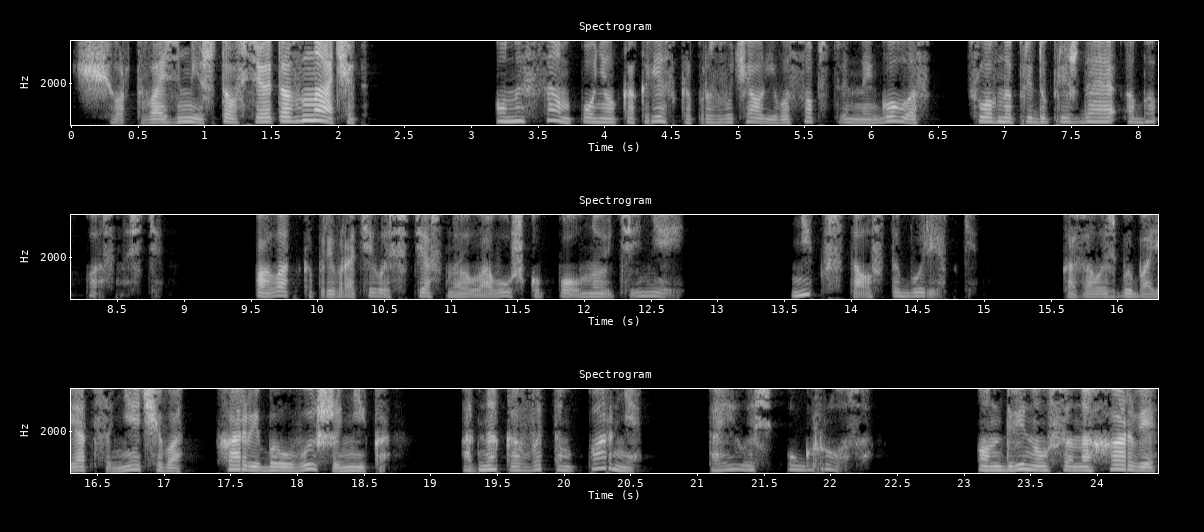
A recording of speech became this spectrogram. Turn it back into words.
«Черт возьми, что все это значит?» Он и сам понял, как резко прозвучал его собственный голос, словно предупреждая об опасности. Палатка превратилась в тесную ловушку, полную теней. Ник встал с табуретки. Казалось бы, бояться нечего, Харви был выше Ника. Однако в этом парне таилась угроза. Он двинулся на Харви,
